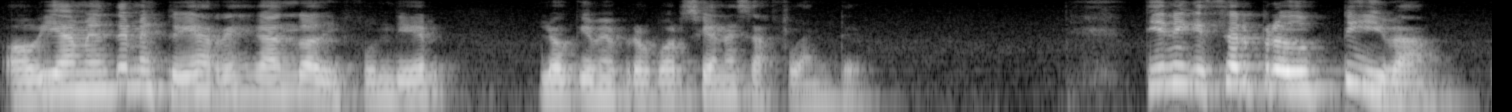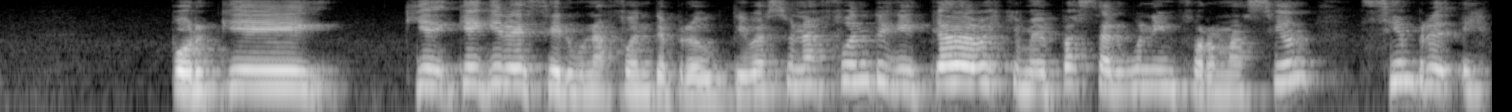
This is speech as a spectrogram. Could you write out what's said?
obviamente me estoy arriesgando a difundir lo que me proporciona esa fuente. Tiene que ser productiva, porque ¿qué, quiere decir una fuente productiva? Es una fuente que cada vez que me pasa alguna información siempre es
